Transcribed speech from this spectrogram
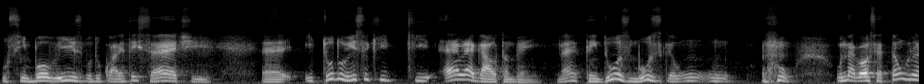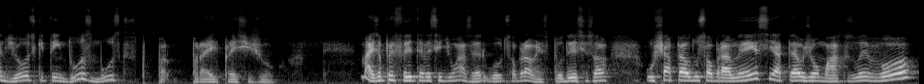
o simbolismo do 47 é, e tudo isso que, que é legal também, né? Tem duas músicas, um, um, um, o negócio é tão grandioso que tem duas músicas para esse jogo. Mas eu preferi ter vencido de 1x0 o gol do Sobralense. Poderia ser só o chapéu do Sobralense, até o João Marcos levou,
